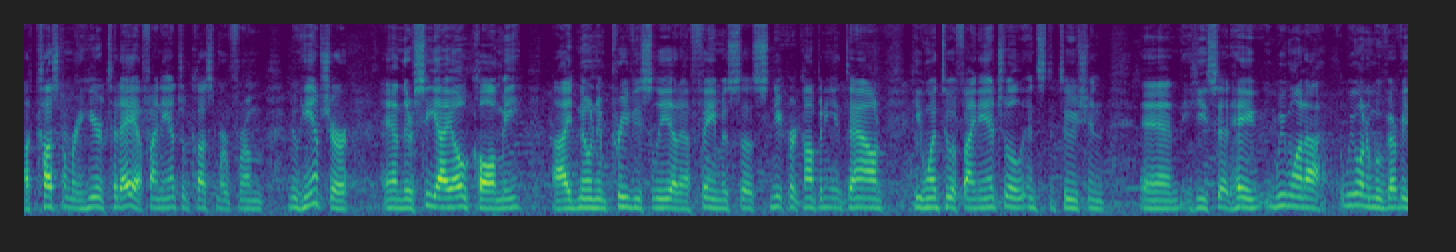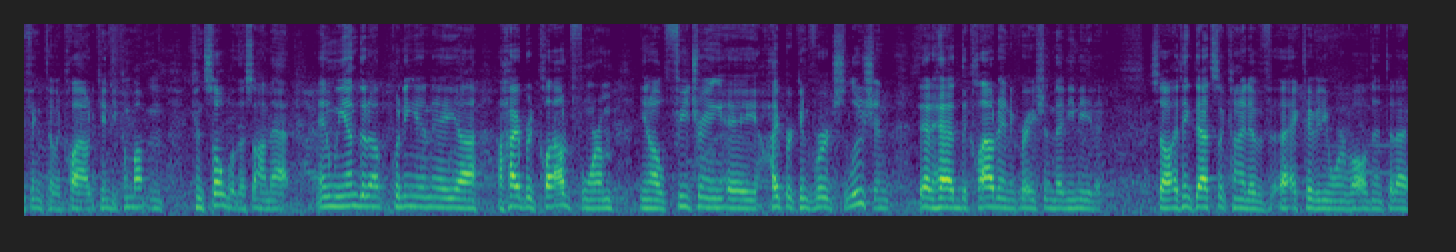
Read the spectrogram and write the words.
a customer here today, a financial customer from New Hampshire, and their CIO called me I'd known him previously at a famous uh, sneaker company in town. He went to a financial institution and he said, hey, we want to we want to move everything to the cloud. Can you come up and consult with us on that? And we ended up putting in a, uh, a hybrid cloud for him, you know, featuring a hyper-converged solution that had the cloud integration that he needed. So I think that's the kind of uh, activity we're involved in today.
